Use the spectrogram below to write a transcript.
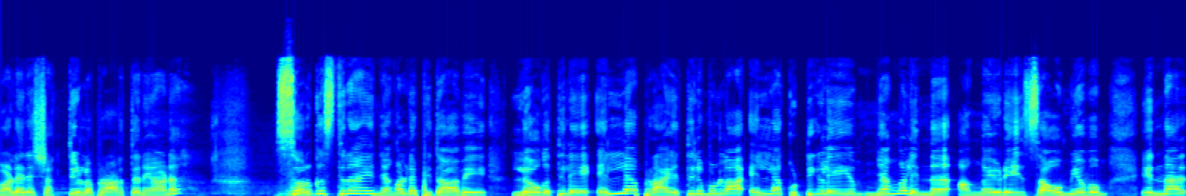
വളരെ ശക്തിയുള്ള പ്രാർത്ഥനയാണ്. സ്വർഗസ്ഥനായ ഞങ്ങളുടെ പിതാവേ ലോകത്തിലെ എല്ലാ പ്രായത്തിലുമുള്ള എല്ലാ കുട്ടികളെയും ഞങ്ങൾ ഇന്ന് അങ്ങയുടെ സൗമ്യവും എന്നാൽ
